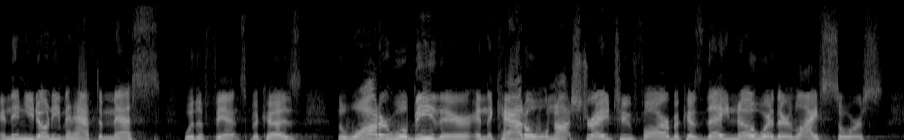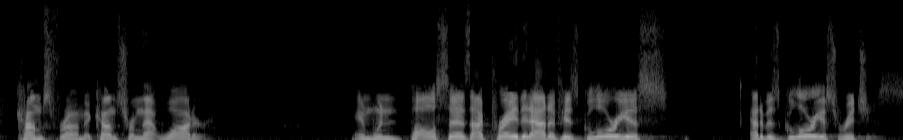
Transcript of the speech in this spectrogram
And then you don't even have to mess with a fence because the water will be there and the cattle will not stray too far because they know where their life source comes from. It comes from that water. And when Paul says, I pray that out of his glorious, out of his glorious riches,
